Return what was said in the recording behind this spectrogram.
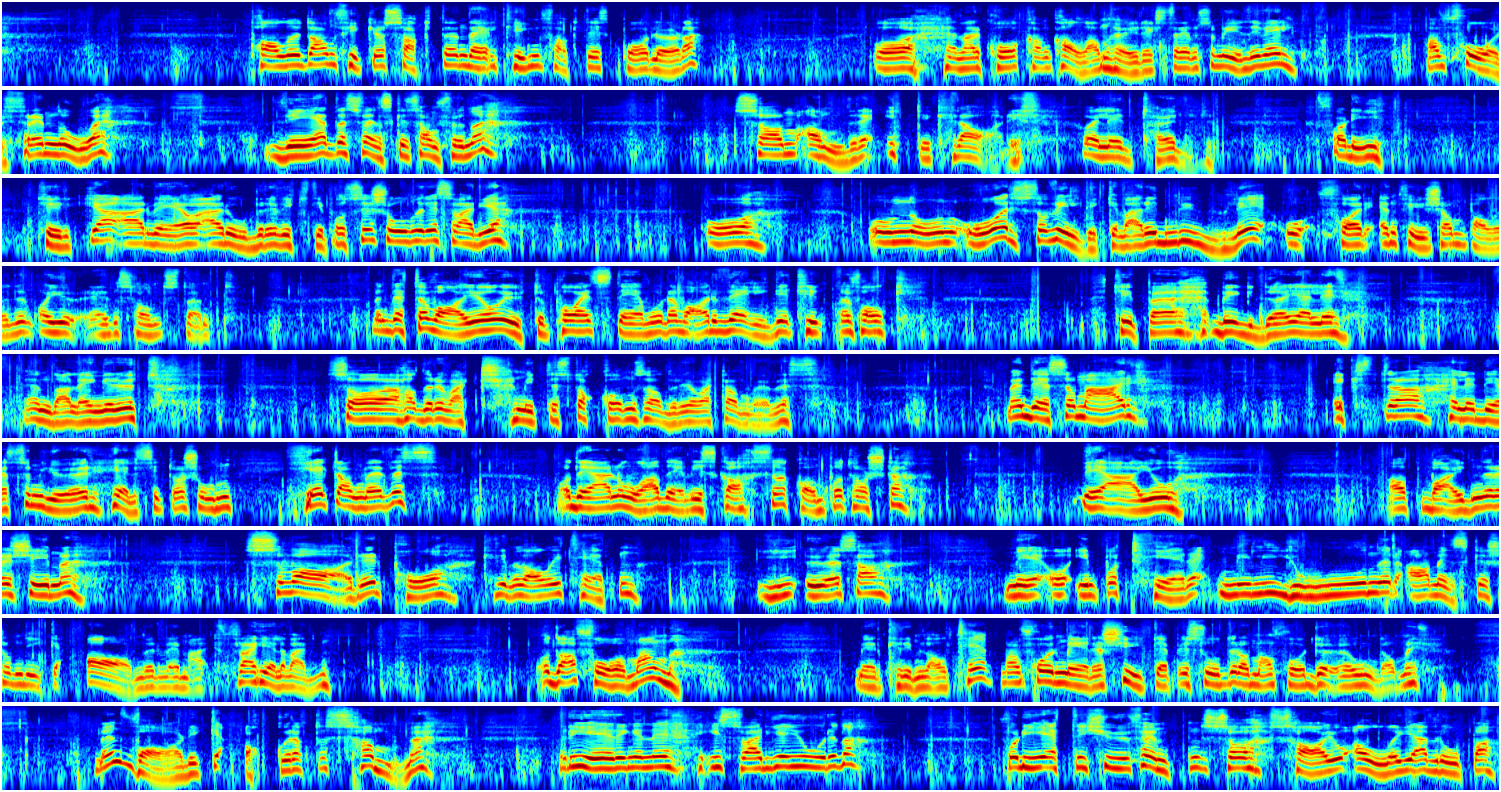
Paludan fikk jo sagt en del ting faktisk på lørdag. Og NRK kan kalle han høyreekstrem så mye de vil. Han får frem noe ved det svenske samfunnet som andre ikke klarer, eller tør. Fordi Tyrkia er ved å erobre viktige posisjoner i Sverige. Og om noen år så vil det ikke være mulig for en fyr som Palludum å gjøre en sånn stunt. Men dette var jo ute på et sted hvor det var veldig tynt med folk. Type Bygdøy eller enda lenger ut. Så hadde det vært midt i Stockholm, så hadde det jo vært annerledes. Men det som er ekstra, eller det som gjør hele situasjonen helt annerledes. Og det er noe av det vi skal snakke om på torsdag. Det er jo at Biden-regimet svarer på kriminaliteten i USA med å importere millioner av mennesker som de ikke aner hvem er, fra hele verden. Og da får man mer kriminalitet, man får mer skyteepisoder, og man får døde ungdommer. Men var det ikke akkurat det samme regjeringene i Sverige gjorde, da? Fordi etter 2015 så sa jo alle i Europa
